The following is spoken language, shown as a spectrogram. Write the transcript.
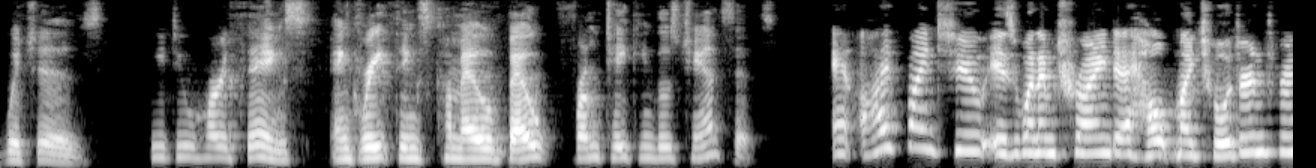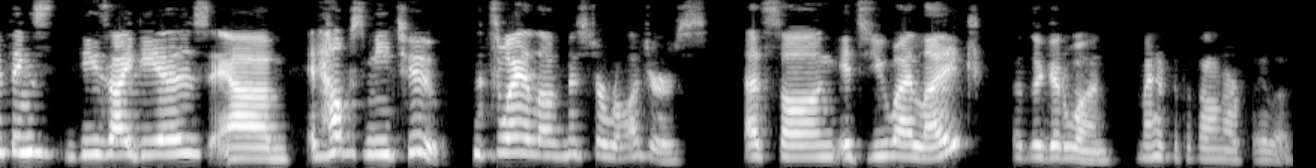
which is we do hard things and great things come out about from taking those chances? And I find too is when I'm trying to help my children through things, these ideas, um, it helps me too. That's why I love Mr. Rogers. That song, It's You I Like, that's a good one. Might have to put that on our playlist.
